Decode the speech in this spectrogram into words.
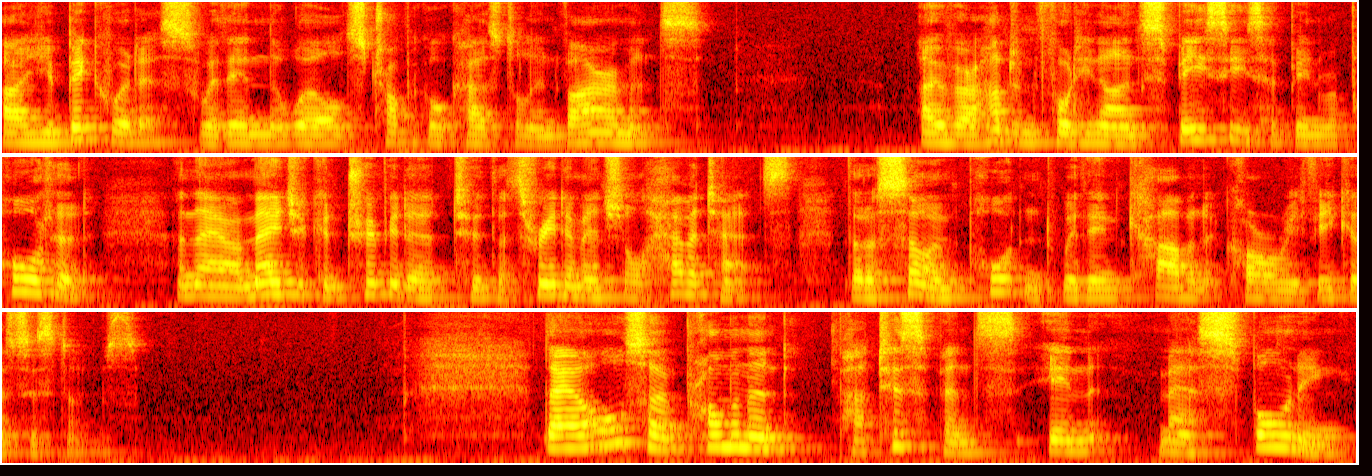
are ubiquitous within the world's tropical coastal environments. Over 149 species have been reported and they are a major contributor to the three-dimensional habitats that are so important within carbonate coral reef ecosystems. They are also prominent participants in mass spawning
